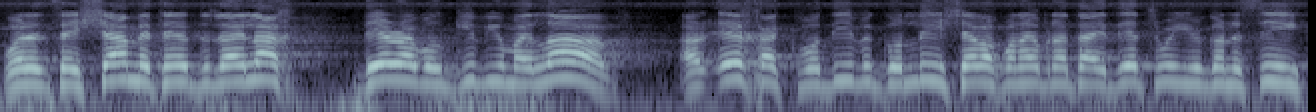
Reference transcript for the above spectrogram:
what does it say? There I will give you my love. That's where you're going to see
